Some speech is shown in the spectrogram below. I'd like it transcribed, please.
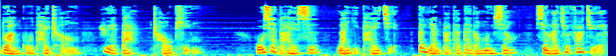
断古台城，月淡潮平，无限的哀思难以排解。邓演把他带到梦乡，醒来却发觉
